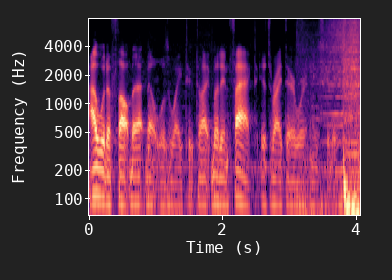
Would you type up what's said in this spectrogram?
I would have thought that belt was way too tight, but in fact, it's right there where it needs to be.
